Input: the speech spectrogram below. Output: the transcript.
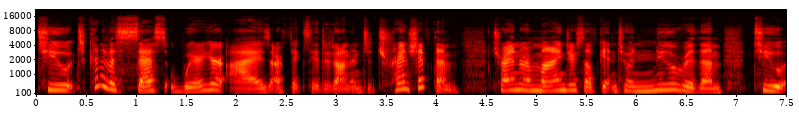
to, to kind of assess where your eyes are fixated on and to try and shift them. Try and remind yourself, get into a new rhythm to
